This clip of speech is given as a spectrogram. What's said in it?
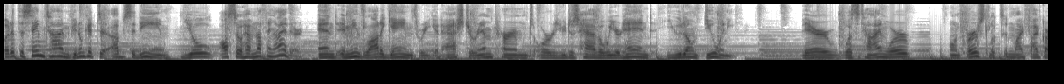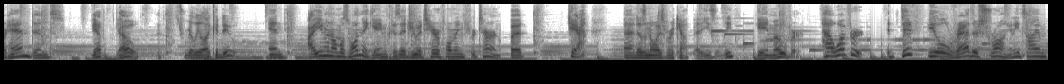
But at the same time, if you don't get to Obsidian, you'll also have nothing either. And it means a lot of games where you get ashed or impermed or you just have a weird hand, you don't do anything. There was a time where on first looked at my five card hand and yep, go. That's really all I could do. And I even almost won the game because I drew a terraforming for turn. But yeah, uh, it doesn't always work out that easily. Game over. However, it did feel rather strong anytime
